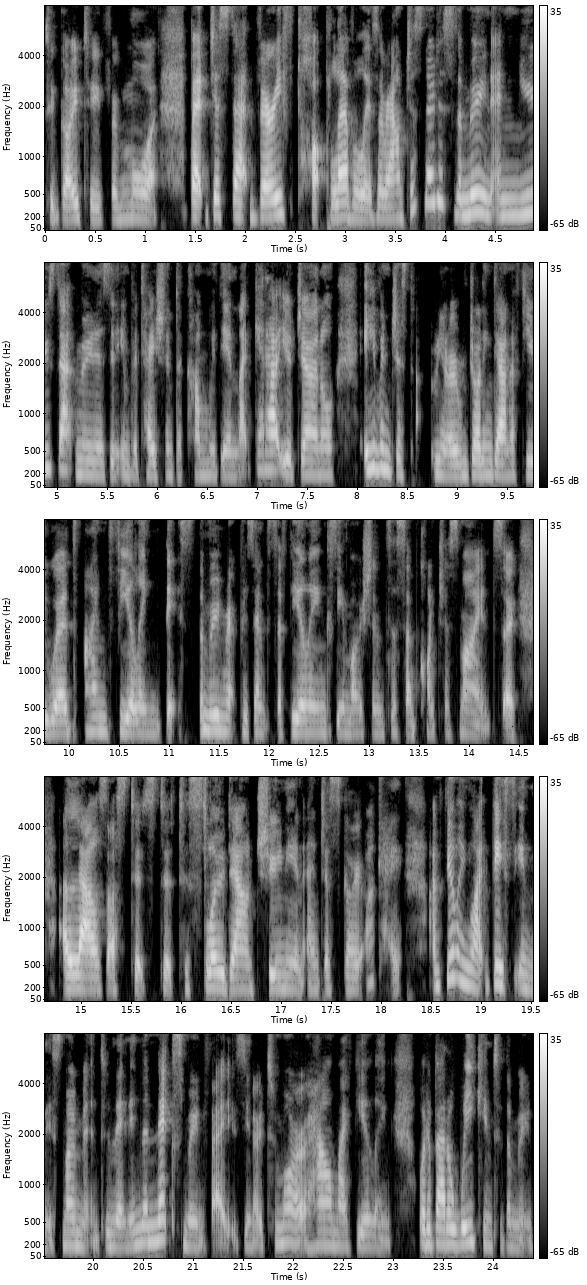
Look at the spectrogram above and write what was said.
to go to for more. But just that very top level is around just notice the moon and use that moon as an invitation to come within. Like, get out your journal, even just, you know, jotting down a few words, I'm feeling this. The moon represents the feelings, the emotions, the subconscious mind. So, allows us to, to, to slow down, tune in, and just go, okay, I'm feeling like this in this moment. And then in the next moon phase, you know, tomorrow, how am I feeling? What about a week into the moon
